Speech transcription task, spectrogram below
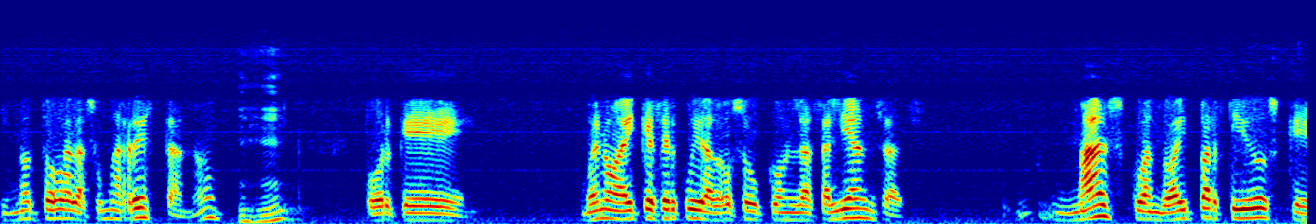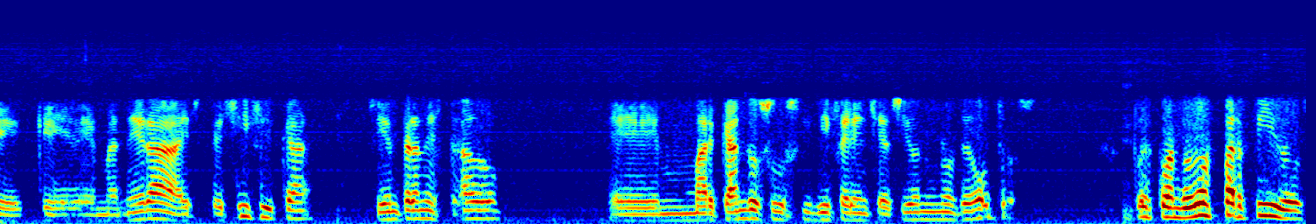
y no todas las sumas restan, ¿no? Porque, bueno, hay que ser cuidadoso con las alianzas, más cuando hay partidos que, que de manera específica siempre han estado eh, marcando su diferenciación unos de otros. Pues cuando dos partidos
